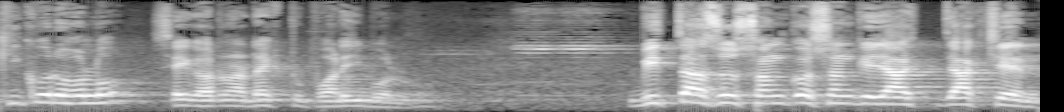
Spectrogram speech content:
কি করে হলো? সেই ঘটনাটা একটু পরেই বলব। বৃত্তাসুর শঙ্কর্ষণকে যাচ্ছেন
